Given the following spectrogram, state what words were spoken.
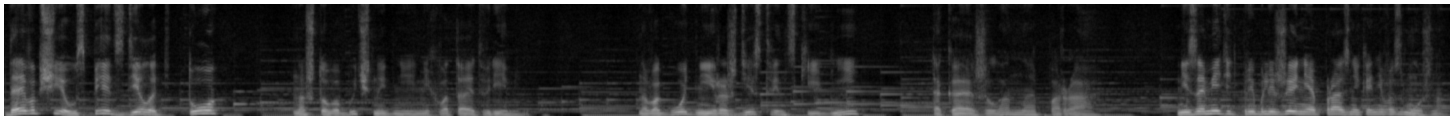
Да и вообще успеть сделать то, на что в обычные дни не хватает времени. Новогодние и рождественские дни – такая желанная пора. Не заметить приближение праздника невозможно.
